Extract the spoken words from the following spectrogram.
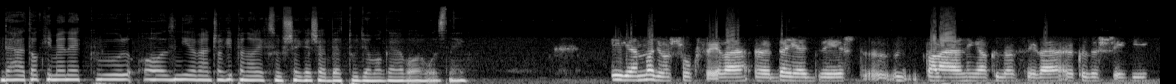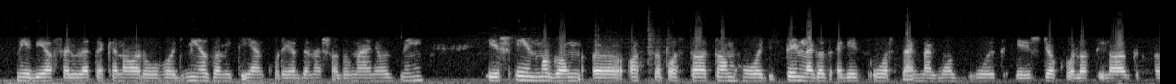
de hát aki menekül, az nyilván csak éppen a legszükségesebbet tudja magával hozni. Igen, nagyon sokféle bejegyzést találni a különféle közösségi média felületeken arról, hogy mi az, amit ilyenkor érdemes adományozni, és én magam ö, azt tapasztaltam, hogy tényleg az egész ország megmozdult, és gyakorlatilag ö,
